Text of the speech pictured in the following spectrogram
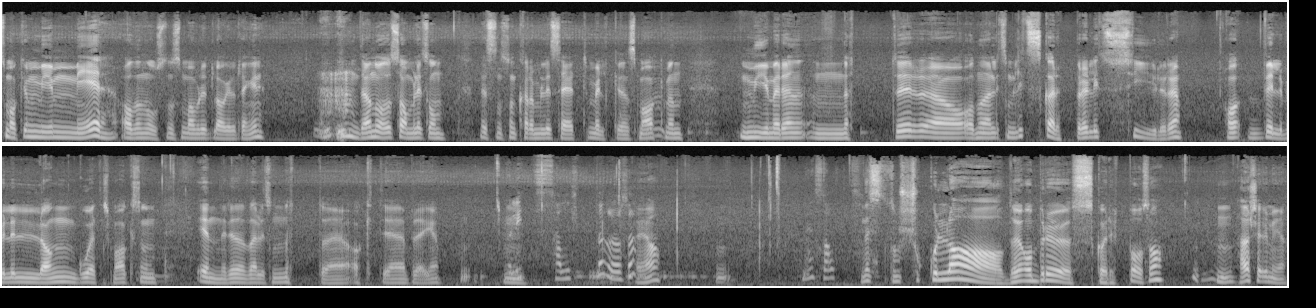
smaker mye mer av den osten som har blitt lagret lenger. Det er noe av det samme, litt sånn nesten sånn karamellisert melkesmak, men mye mer nøtter. Og den er liksom litt skarpere, litt syrligere. Og veldig veldig lang, god ettersmak som ender i det der liksom nøtteaktige preget. Mm. Litt saltere også. Ja. Med salt. Nesten som sjokolade og brødskorpe også. Mm, her skjer det mye.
